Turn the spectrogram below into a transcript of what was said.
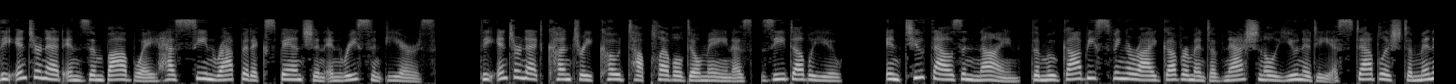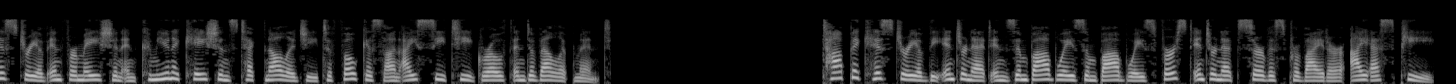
The Internet in Zimbabwe has seen rapid expansion in recent years. The Internet Country Code top-level domain is, ZW. In 2009, the Mugabe Tsvangirai Government of National Unity established a Ministry of Information and Communications Technology to focus on ICT growth and development. Topic History of the Internet in Zimbabwe Zimbabwe's first Internet service provider ISP,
